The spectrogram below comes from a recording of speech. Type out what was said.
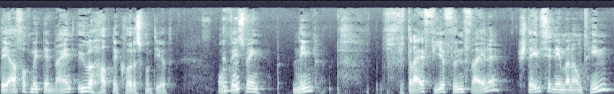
die einfach mit dem Wein überhaupt nicht korrespondiert. Und mhm. deswegen nimm drei, vier, fünf Weine, stell sie nebeneinander hin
